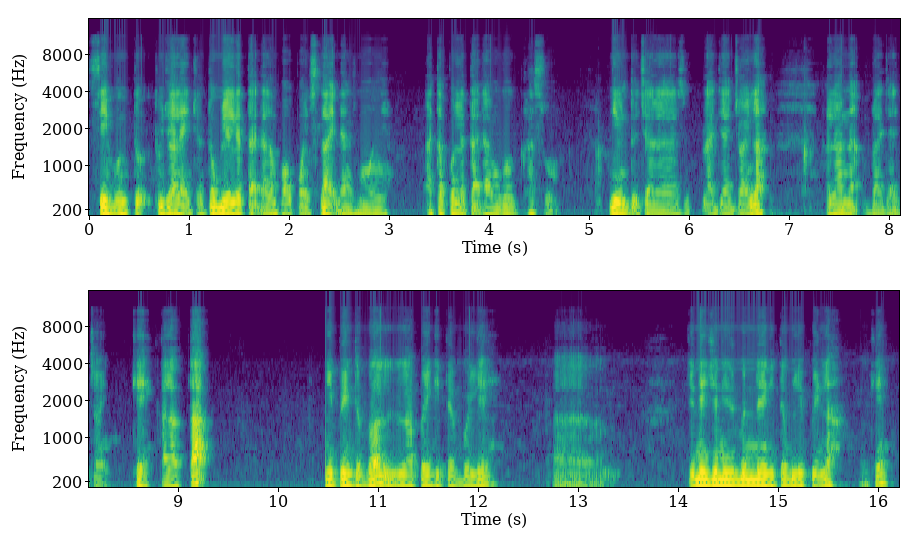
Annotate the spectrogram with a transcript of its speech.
save untuk tujuan lain. Contoh boleh letak dalam powerpoint slide dan semuanya. Ataupun letak dalam google classroom. Ni untuk cara belajar join lah. Kalau nak belajar join. Ok kalau tak ni printable. Apa yang kita boleh uh, jenis-jenis benda yang kita boleh print lah. Ok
